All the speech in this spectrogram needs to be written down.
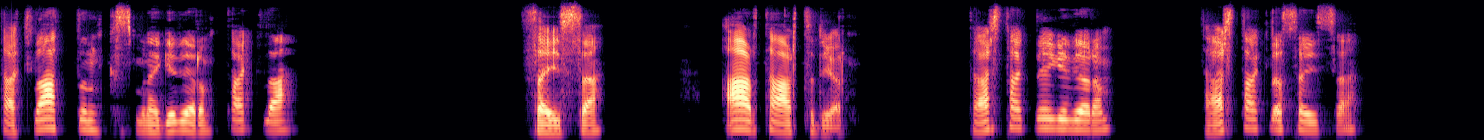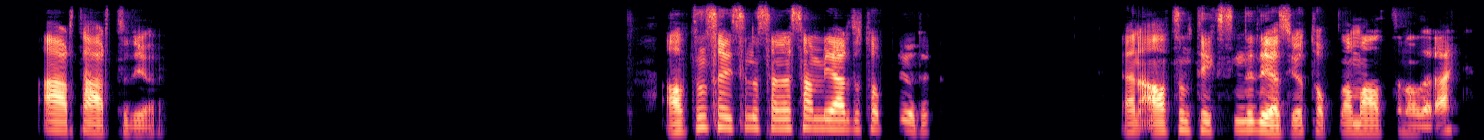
Takla attın kısmına geliyorum. Takla sayısı artı artı diyorum. Ters taklaya geliyorum. Ters takla sayısı artı artı diyorum. Altın sayısını sanırsam bir yerde topluyorduk. Yani altın tekstinde de yazıyor toplam altın olarak.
